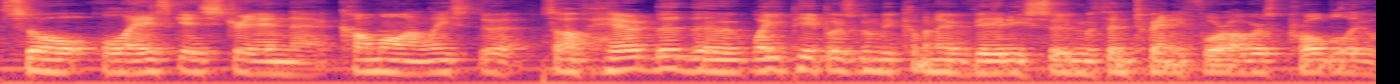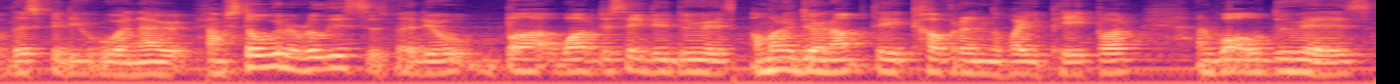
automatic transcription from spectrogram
So let's get straight in there. Come on, let's do it. So I've heard that the white paper is going to be coming out very soon, within 24 hours probably of this video going out. I'm still going to release this video, but what I've decided to do is I'm going to do an update covering the white paper, and what I'll do is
